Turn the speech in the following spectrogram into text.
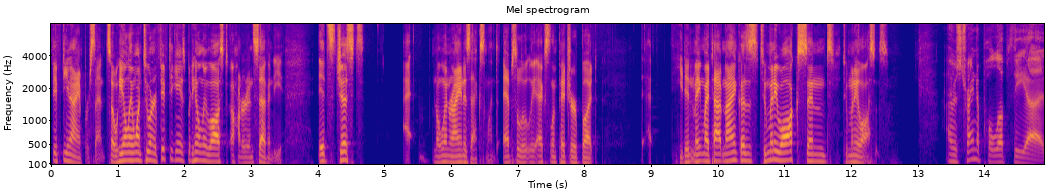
59%. So he only won 250 games, but he only lost 170. It's just I, Nolan Ryan is excellent. Absolutely excellent pitcher, but he didn't make my top nine because too many walks and too many losses. I was trying to pull up the uh,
